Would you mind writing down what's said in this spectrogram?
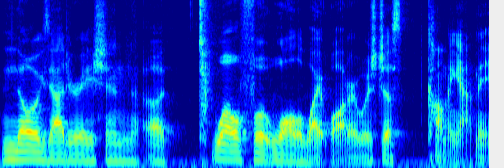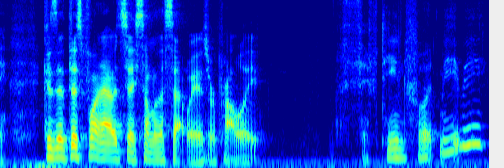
no exaggeration, a 12 foot wall of white water was just coming at me. Because at this point, I would say some of the set waves were probably 15 foot, maybe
